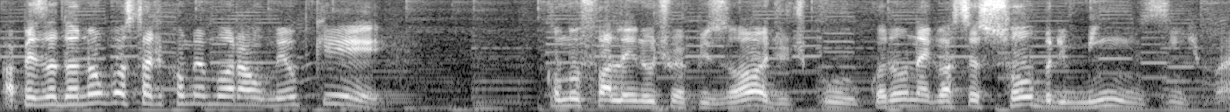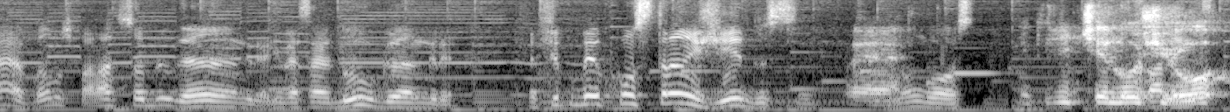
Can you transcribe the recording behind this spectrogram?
Apesar de eu não gostar de comemorar o meu, porque como eu falei no último episódio, tipo, quando um negócio é sobre mim, assim, tipo, ah, vamos falar sobre o Gangra, aniversário do Gangra, eu fico meio constrangido, assim. É. Eu não gosto. Muita gente elogiou.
